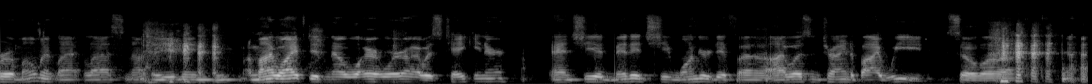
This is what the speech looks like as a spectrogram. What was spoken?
for a moment last night evening, my wife didn't know where, where I was taking her, and she admitted she wondered if uh, I wasn't trying to buy weed. So, uh,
